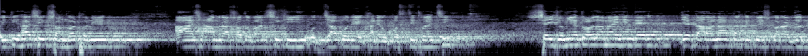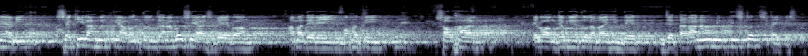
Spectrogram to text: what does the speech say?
ঐতিহাসিক সংগঠনের আজ আমরা শতবার্ষিকী উদযাপনে এখানে উপস্থিত হয়েছি। সেই জমিয়ত ওলামাই হিন্দের যে তারানা তাকে পেশ করার জন্য আমি শাকিল আহমদকে আমন্ত্রণ জানাব সে আসবে এবং আমাদের এই মহতি সভার এবং জমিয়ত ওলামাই হিন্দের যে তারানা নির্দিষ্ট সেটাই পেশ করব।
